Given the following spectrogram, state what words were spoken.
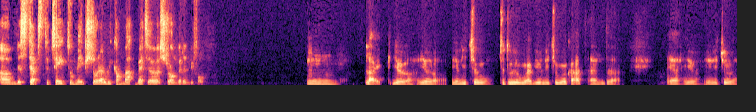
um, the steps to take to make sure that we come back better, stronger than before? Mm, like you you you need to to do your work you need to work hard and uh, yeah you you need to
